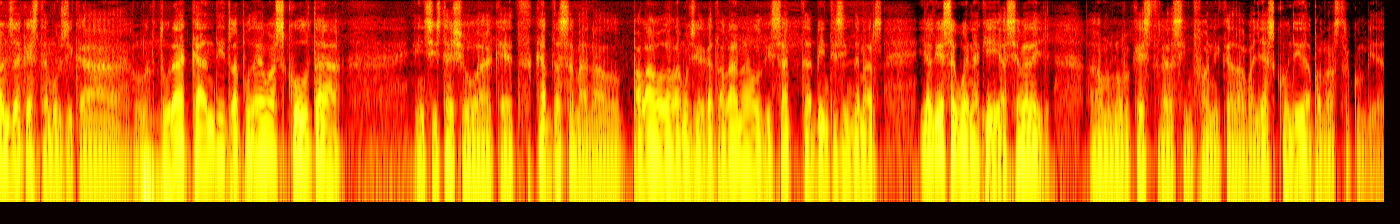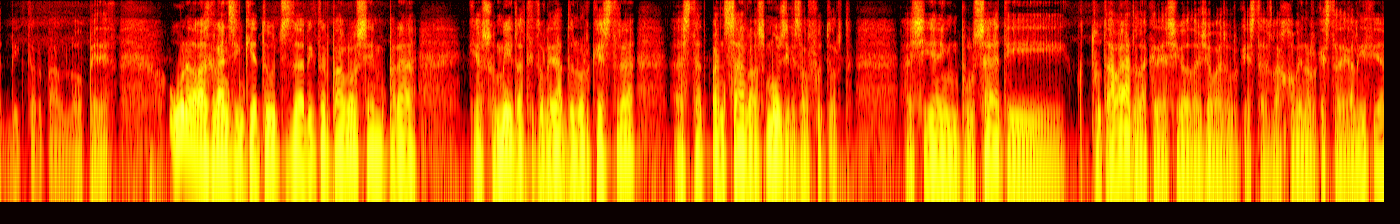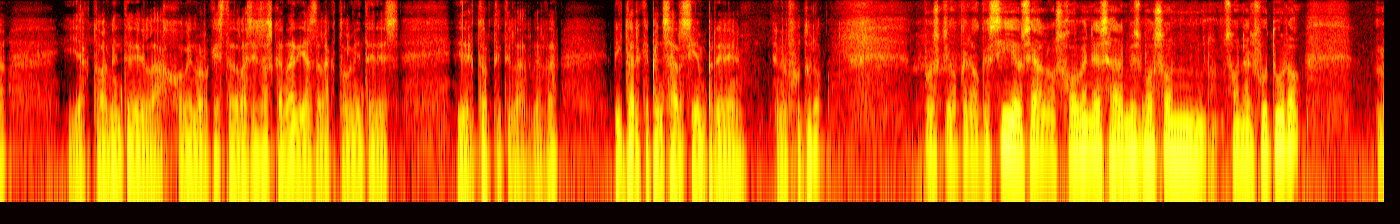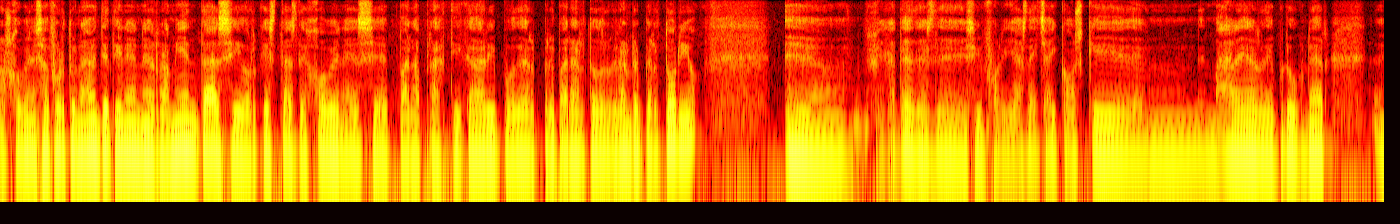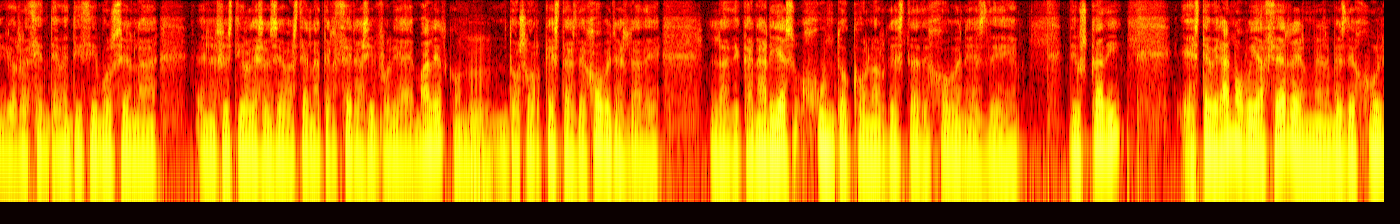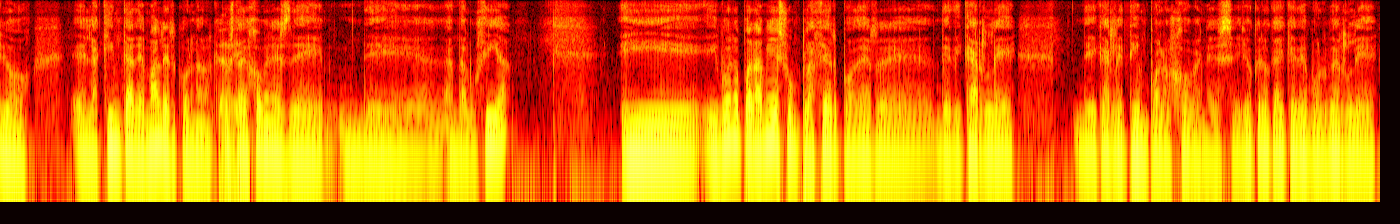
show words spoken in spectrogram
Doncs aquesta música, l'obertura Càndid, la podreu escoltar, insisteixo, aquest cap de setmana al Palau de la Música Catalana el dissabte 25 de març i el dia següent aquí, a Sabadell, amb l'Orquestra Simfònica del Vallès, condida pel nostre convidat, Víctor Pablo Pérez. Una de les grans inquietuds de Víctor Pablo, sempre que ha assumit la titularitat d'una orquestra, ha estat pensant els músics del futur. Així ha impulsat i tutelat la creació de joves orquestres, la Joven Orquestra de Galícia, y actualmente la joven orquesta de las Islas Canarias, de la actualmente eres director titular, ¿verdad? Víctor, hay que pensar siempre en el futuro. Pues yo creo que sí, o sea, los jóvenes ahora mismo son, son el futuro. Los jóvenes afortunadamente tienen herramientas y orquestas de jóvenes eh, para practicar y poder preparar todo el gran repertorio. Eh, fíjate, desde sinfonías de Tchaikovsky, de, Mahler, de Bruckner. Yo recientemente hicimos en, la, en el Festival de San Sebastián la tercera sinfonía de Mahler, con mm. dos orquestas de jóvenes, la de, la de Canarias, junto con la orquesta de jóvenes de, de Euskadi. Este verano voy a hacer, en el mes de julio, eh, la quinta de Mahler con la orquesta de jóvenes de, de Andalucía. Y, bueno, para mí es un placer poder eh, dedicarle, dedicarle tiempo a los jóvenes. Yo creo que hay que devolverle,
